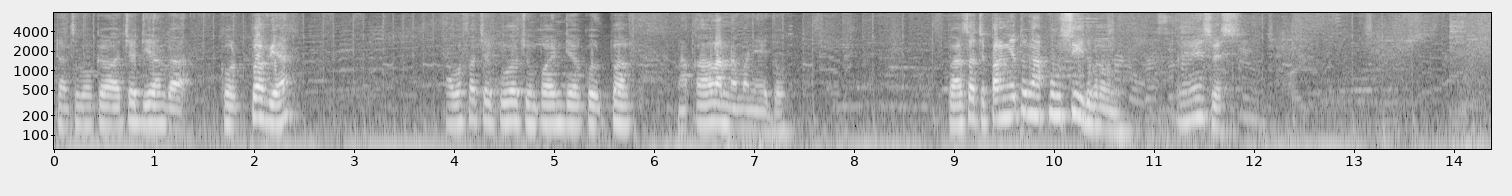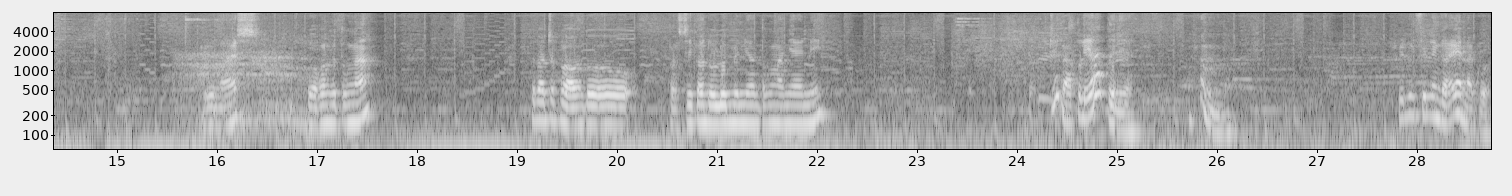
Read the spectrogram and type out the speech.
dan semoga aja dia nggak gold buff ya awas aja gua jumpain dia gold buff nakalan namanya itu bahasa Jepangnya tuh ngapusi teman-teman. Yes wes Oke, nice. Ke tengah. Kita coba untuk bersihkan dulu minion tengahnya ini. Dia nggak kelihatan ya? Hmm. Feeling feeling nggak enak gua.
